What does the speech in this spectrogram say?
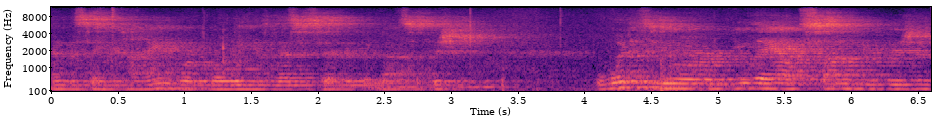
and the same time where voting is necessary but not sufficient. What is your, you lay out some of your vision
